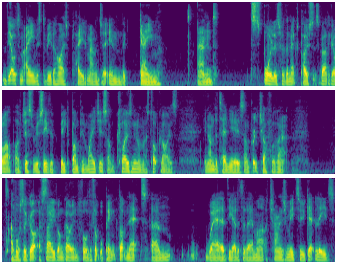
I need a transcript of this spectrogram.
the ultimate aim is to be the highest paid manager in the game, and spoilers for the next post that's about to go up. I've just received a big bump in wages, so I'm closing in on those top guys in under 10 years. So I'm pretty chuffed with that. I've also got a save ongoing for the footballpink.net, um, where the editor there, Mark, challenged me to get Leeds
